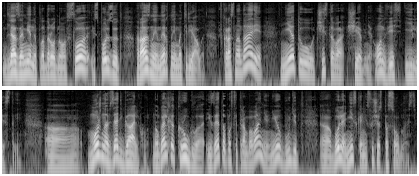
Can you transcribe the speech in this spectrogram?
для замены плодородного слоя используют разные инертные материалы. В Краснодаре нету чистого щебня, он весь илистый. А, можно взять гальку, но галька круглая, из-за этого после трамбования у нее будет а, более низкая несущая способность.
